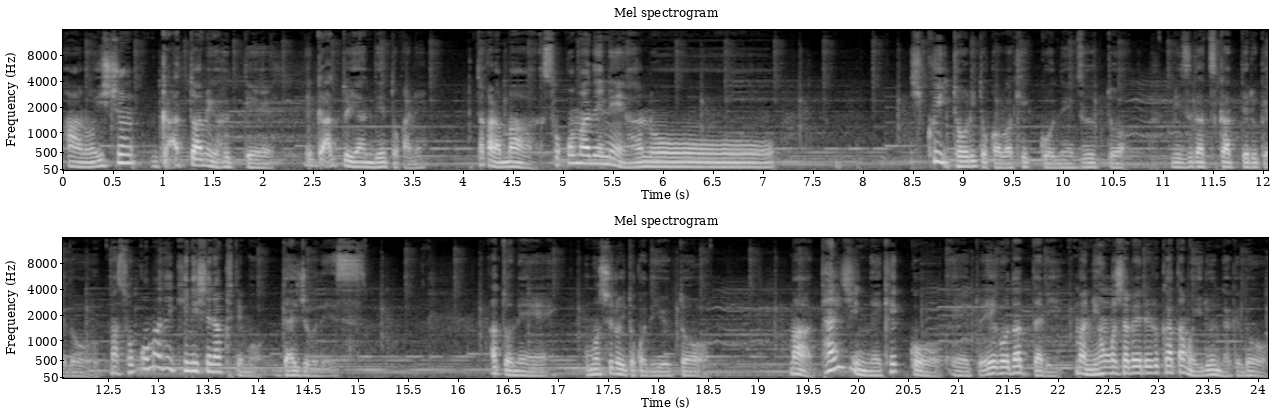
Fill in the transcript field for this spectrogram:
あの一瞬ガーッと雨が降ってでガーッと止んでとかね。だからまあそこまでねあのー、低い通りとかは結構ねずっと水が浸かってるけど、まあ、そこまで気にしなくても大丈夫です。あとね面白いとこで言うとまあタイ人ね結構、えー、と英語だったり、まあ、日本語喋れる方もいるんだけど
